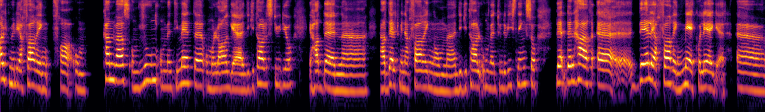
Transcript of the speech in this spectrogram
alt mulig erfaring fra, om Canvas, om Zoom, om Mentimeter, om å lage digitale studio. Jeg, en, eh, jeg, har delt min erfaring om eh, digital omvendt undervisning. Så den, den eh, deler erfaring med kolleger eh,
